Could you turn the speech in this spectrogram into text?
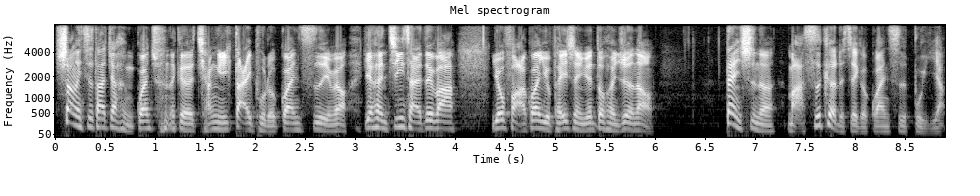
上一次大家很关注那个强尼戴普的官司有没有？也很精彩，对吧？有法官、有陪审员，都很热闹。但是呢，马斯克的这个官司不一样，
